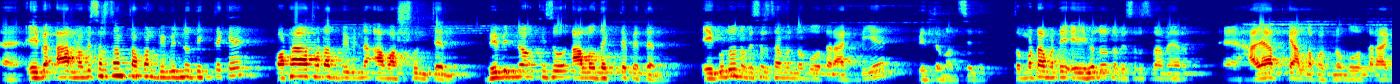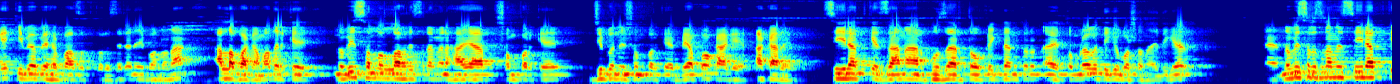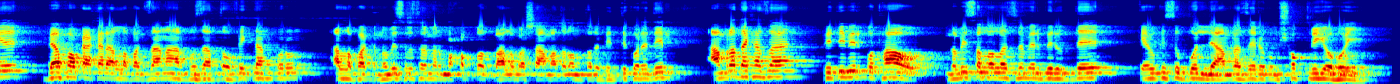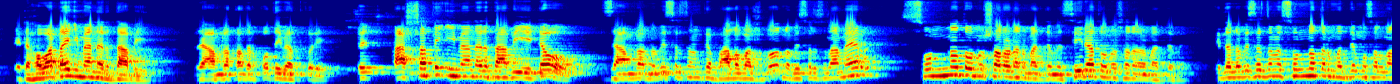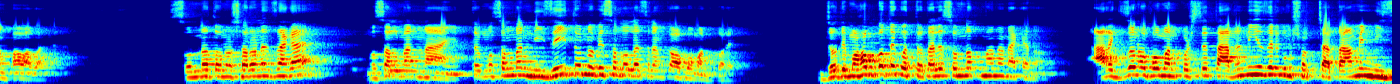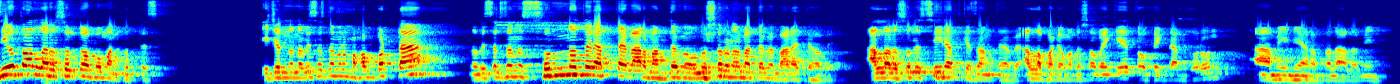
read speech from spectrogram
আহ, এইবার আর নবী সালাম তখন বিভিন্ন দিক থেকে হঠাৎ হঠাৎ বিভিন্ন আওয়াজ শুনতেন বিভিন্ন কিছু আলো দেখতে পেতেন। এগুলো নবী সালামের নবুয়তের আগ দিয়ে বিদ্যমান ছিল। তো মোটামুটি এই হলো নবী সালামের হায়াতকে আল্লাপাক নবুয়তের আগে কীভাবে হেফাজত করেছিলেন এই বর্ণনা আল্লাপাক আমাদেরকে নবী সাল্লাহ হায়াত সম্পর্কে জীবনী সম্পর্কে ব্যাপক আগে আকারে সিরাতকে জানার বোঝার তৌফিক দান করুন। তোমরা ওইদিকে বসো না এদিকে নবী সাল্লামের সিরাতকে ব্যাপক আকারে আল্লাপাক জানার, বোঝার তৌফিক দান করুন। আল্লাপাক নবী সাল্লামের মহব্বত, ভালোবাসা আমাদের অন্তরে বৃদ্ধি করে দিন। আমরা দেখা যায় পৃথিবীর কোথাও নবী সাল্লাহ ইসলামের বিরুদ্ধে কেউ কিছু বললে আমরা যেরকম সক্রিয় হই, এটা হওয়াটাই ইমানের দাবি, যে আমরা তাদের প্রতিবাদ করি। তার সাথে ইমানের দাবি এটাও যে আমরা নবী সাল্লামকে ভালোবাসবো নবী সাল্লামের সুন্নত অনুসরণের মাধ্যমে, সিরাত অনুসরণের মাধ্যমে। কিন্তু নবী সাল্লামের সুন্নতের মধ্যে মুসলমান পাওয়া যায় সুন্নত অনুসরণের জায়গায় মুসলমান নাই। তো মুসলমান নিজেই তো নবী সাল্লাহ সাল্লামকে অপমান করে। যদি মহব্বতে করতো, তাহলে সুন্নত মানে না কেন? আরেকজন অপমান করছে, তার নিয়ে যেরকম সোচ্চা তা আমি নিজেও তো আল্লাহ রসুলকে অপমান করতেছি। এই জন্য নবী সাল্লামের মহব্বতটা নবী সাল্লামের সুন্নতের আত্মাবার মাধ্যমে, অনুসরণের মাধ্যমে বাড়াইতে হবে। আল্লাহ রসুলের সিরাতকে জানতে হবে। আল্লাহ পাক আমাদের সবাইকে তৌফিক দান করুন। আমিন আলামিন।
